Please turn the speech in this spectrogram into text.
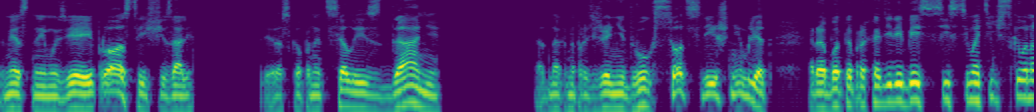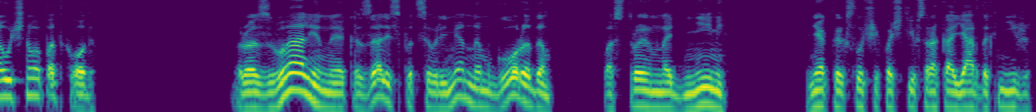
в местные музеи и просто исчезали. Были раскопаны целые здания. Однако на протяжении двухсот с лишним лет работы проходили без систематического научного подхода. Развалины оказались под современным городом, построенным над ними, в некоторых случаях почти в сорока ярдах ниже.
